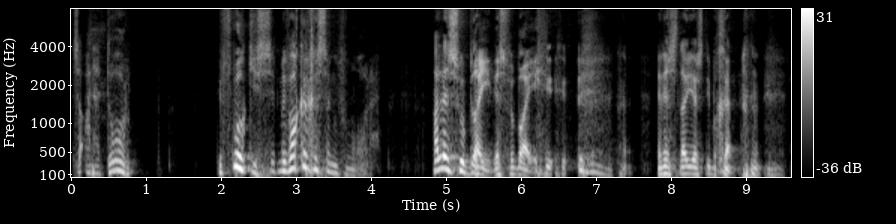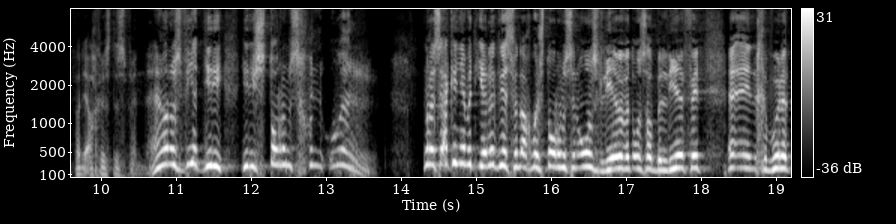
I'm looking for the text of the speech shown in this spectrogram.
Dis 'n ander dorp. Die voeltjies het my wakker gesing vanmôre. Hulle is so bly, dis verby. en dit is nou eers die begin van die Augustuswind. En ons weet hierdie hierdie storms gaan oor. Maar as ek en jy moet eerlik wees vandag oor storms in ons lewe wat ons al beleef het en, en gewoonlik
